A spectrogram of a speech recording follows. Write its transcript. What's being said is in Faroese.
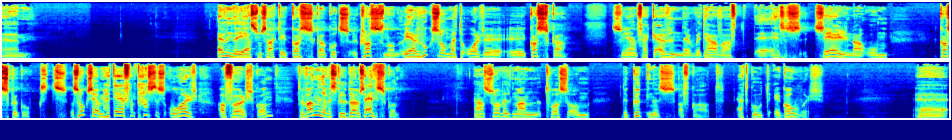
Um, Evne jeg som sagt er gøska gods krossen, og jeg har hukst om etter året uh, gøska, så jeg fikk evne, og det har haft uh, seriene om gøska gods. Og så hukst jeg om, dette er et fantastisk år av førskånd, det vanlige hvis til dømes enskånd. Ja, så vil man ta seg om the goodness of God, at god er gåver. Eh, uh,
